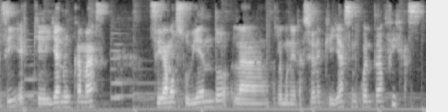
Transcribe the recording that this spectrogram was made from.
Sí, es que ya nunca más sigamos subiendo las remuneraciones que ya se encuentran fijas.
